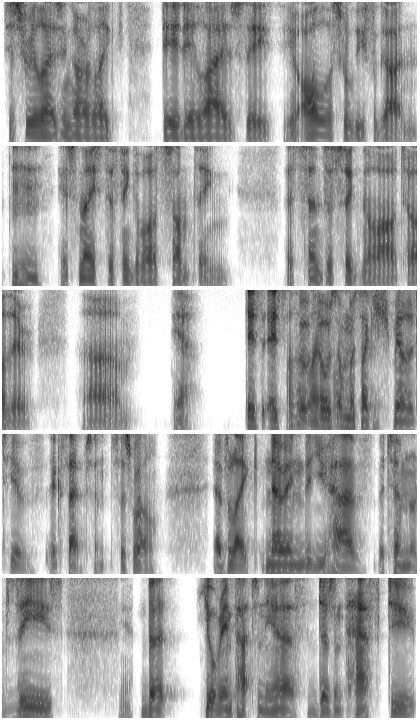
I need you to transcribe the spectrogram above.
Just realizing our like day to day lives, they you know, all of us will be forgotten. Mm-hmm. It's nice to think about something that sends a signal out to other. Um, yeah, It's it's it was almost like a humility of acceptance as well, of like knowing that you have a terminal disease, yeah. but your impact on the earth doesn't have to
